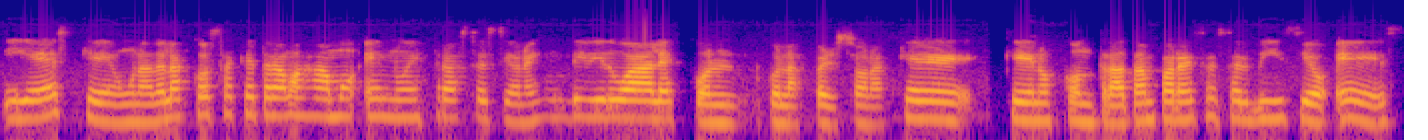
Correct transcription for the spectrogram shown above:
y es que una de las cosas que trabajamos en nuestras sesiones individuales con, con las personas que, que nos contratan para ese servicio es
